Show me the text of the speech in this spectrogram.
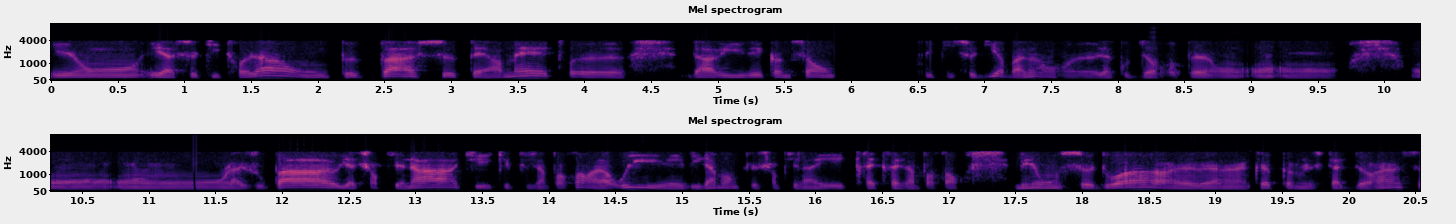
et, on, et à ce titre-là, on ne peut pas se permettre d'arriver comme ça en et puis se dire bah non la Coupe d'Europe on, on, on, on, la joue pas, il y a le championnat qui qui est plus important. Alors oui, évidemment que le championnat est très très important, mais on se doit, euh, un club comme le Stade de Reims,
